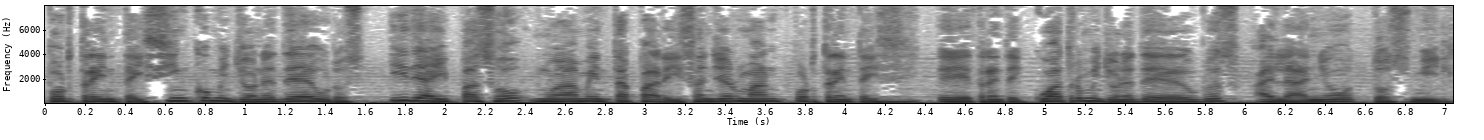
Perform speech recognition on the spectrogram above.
por 35 millones de euros y de ahí pasó nuevamente a París Saint Germain por 30 y- eh, 34 millones de euros al año 2000.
